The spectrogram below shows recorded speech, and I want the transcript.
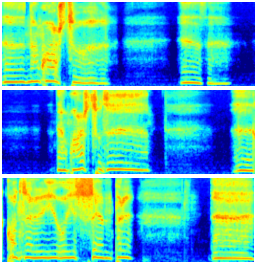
ah, não gosto ah, não gosto de ah, contrario isso sempre ah,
